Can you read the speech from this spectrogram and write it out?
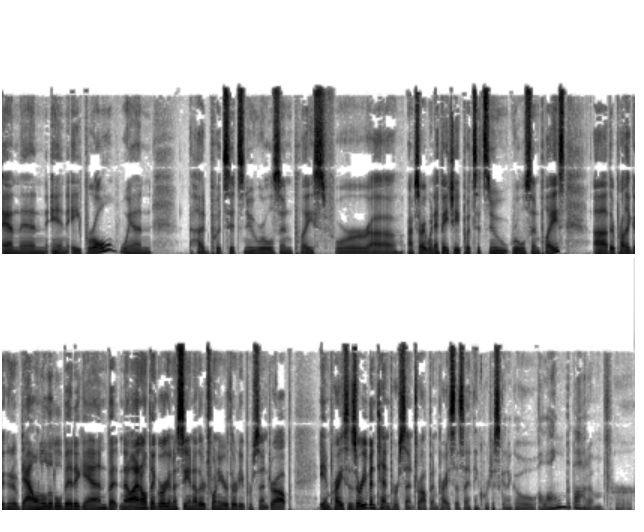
And then in April, when HUD puts its new rules in place for, uh, I'm sorry, when FHA puts its new rules in place, uh, they're probably going to go down a little bit again. But no, I don't think we're going to see another 20 or 30% drop in prices or even 10% drop in prices. I think we're just going to go along the bottom for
